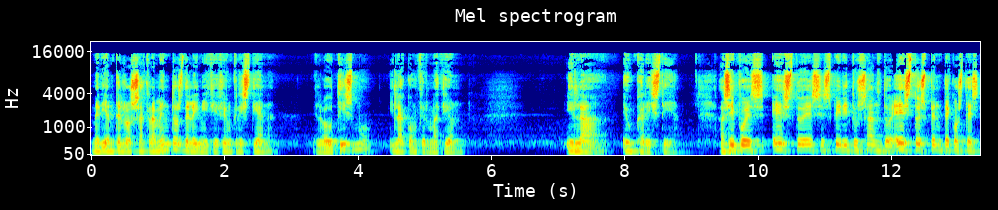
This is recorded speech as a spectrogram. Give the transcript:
mediante los sacramentos de la iniciación cristiana, el bautismo y la confirmación y la Eucaristía. Así pues, esto es Espíritu Santo, esto es Pentecostés.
